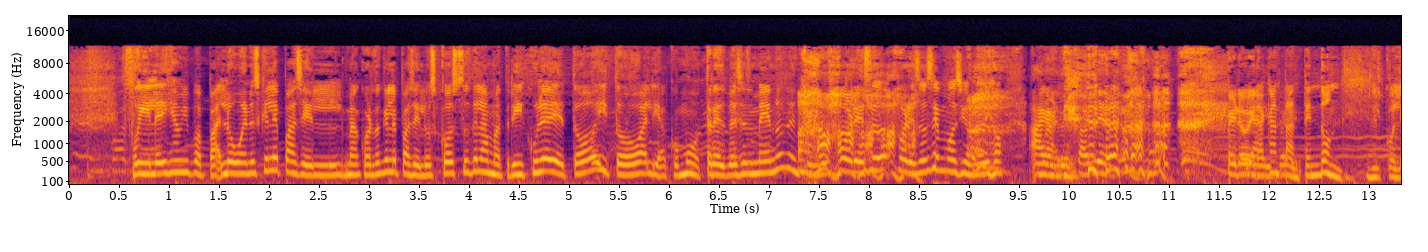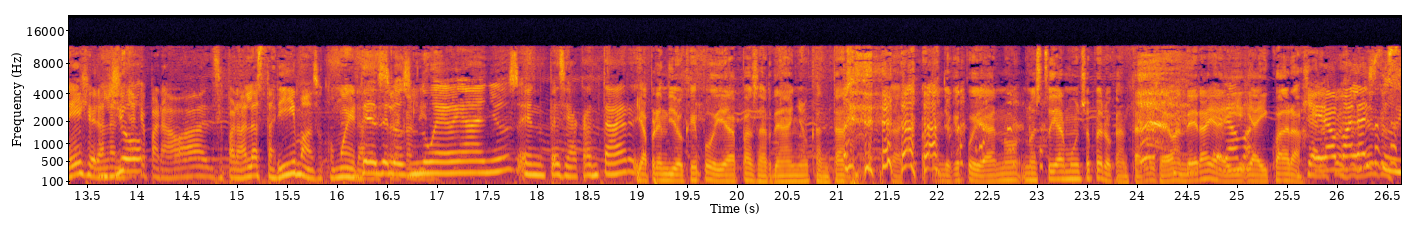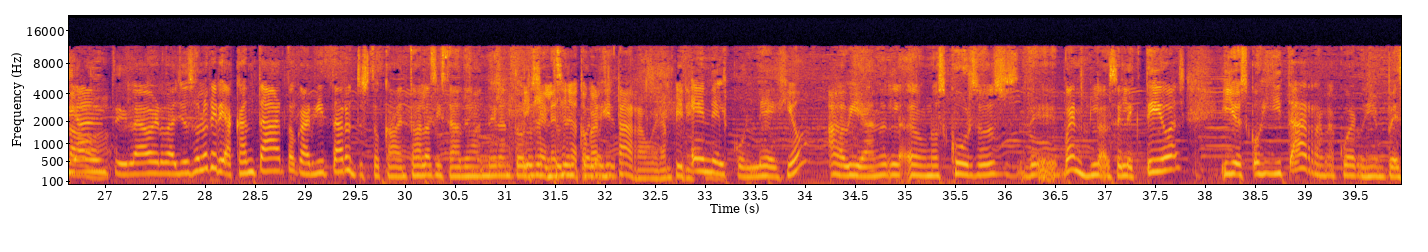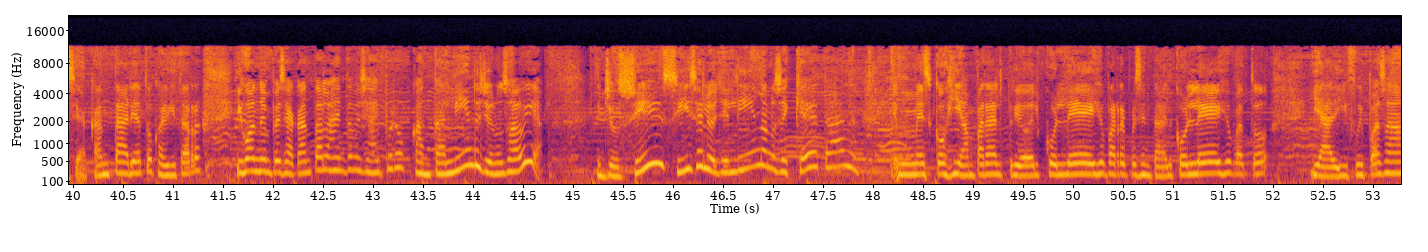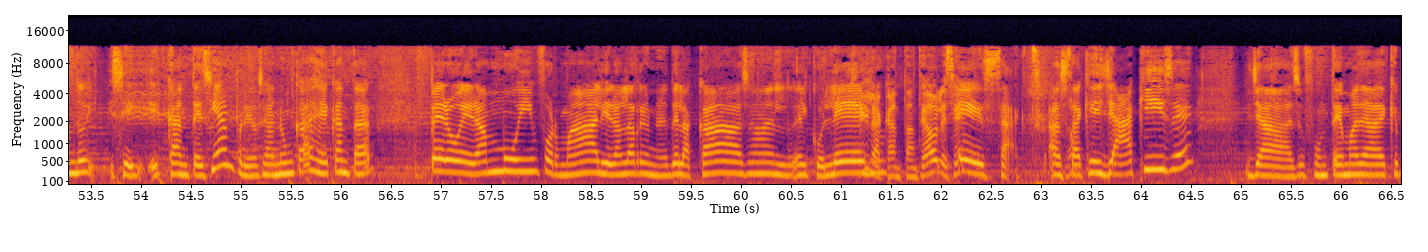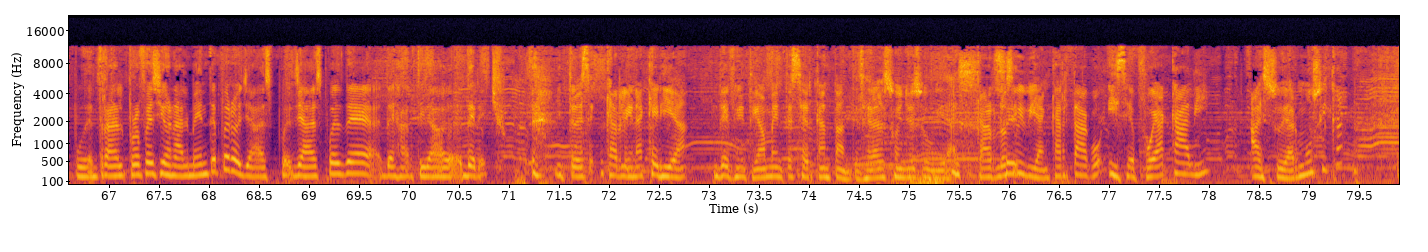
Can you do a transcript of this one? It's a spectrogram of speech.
fui y le dije a mi papá, lo bueno es que le pasé, el, me acuerdo que le pasé los costos de la matrícula y de todo, y todo valía como tres veces menos, entonces por eso, por eso se emocionó, dijo, hágale. Está bien. Pero era cantante en dónde? ¿En el colegio? ¿Era la Yo- niña que paraba, separaba las tarimas o cómo era? Desde los Carolina? nueve años empecé a cantar. Y aprendió que podía pasar de año cantando. O sea, que aprendió que podía no, no estudiar mucho, pero cantar esa de bandera y Era ahí, y ahí cuadraba. Era mala estudiante, la verdad. Yo solo quería cantar, tocar guitarra, entonces tocaba en todas las islas de bandera, en todos ¿Y los quién le enseñó a tocar colegio. guitarra o era empírico? En el colegio habían unos cursos de, bueno, las selectivas, y yo escogí guitarra, me acuerdo, y empecé a cantar y a tocar guitarra. Y cuando empecé a cantar, la gente me decía, ay, pero canta lindo, yo no sabía. Y yo, sí, sí, se le oye lindo, no sé qué, tal. Me escogían para el trío del colegio, para representar el colegio, para todo. Y ahí fui pasando y, sí, y canté siempre, o sea, nunca dejé de cantar. Pero era muy informal y eran las reuniones de la casa, el, el colegio. Sí, la cantante adolescente. Exacto. Hasta que ya quise, ya eso fue un tema ya de que pude entrar profesionalmente, pero ya después, ya después de dejar tirado derecho. Entonces, Carolina quería definitivamente ser cantante, ese era el sueño de su vida. Carlos Sí. vivía en Cartago y se fue a Cali a estudiar música.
